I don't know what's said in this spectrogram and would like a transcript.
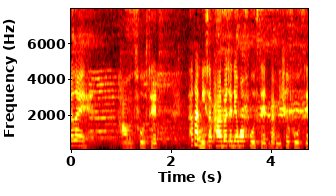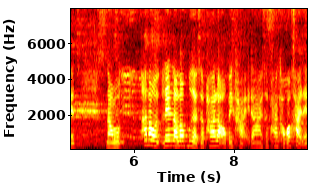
ก็เลยเอาฟูลเซ็ตถ้าเกิดมีเสื้อผ้าด้วยจะเรียกว่าฟูลเซ็ตแบบนี้คือฟูลเซ็ตแล้ว ถ้าเราเล่นแล้วเราเบื่อเสื้อผ้าเราเอาไปขายได้เสื้อผ้าเขาก็ขายได้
